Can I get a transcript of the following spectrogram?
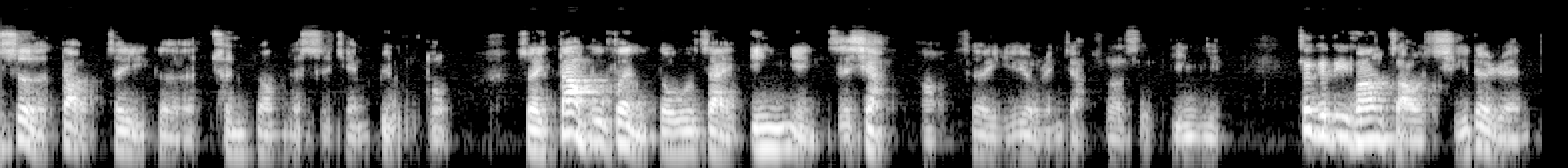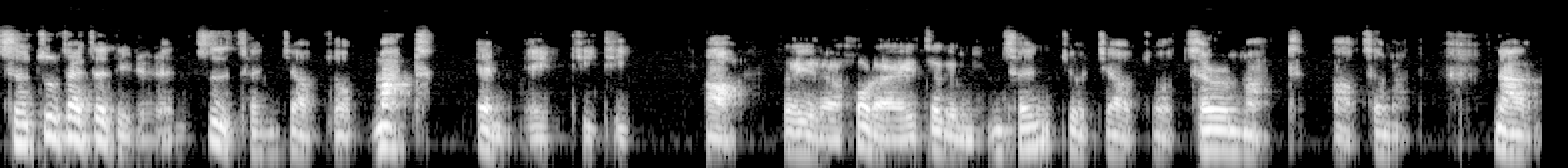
射到这一个村庄的时间并不多，所以大部分都在阴影之下啊。所以也有人讲说是阴影。这个地方早期的人是住在这里的人自称叫做 Matt，M A T T 啊，所以呢，后来这个名称就叫做 t e r m a t 啊 t e r m a t 那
